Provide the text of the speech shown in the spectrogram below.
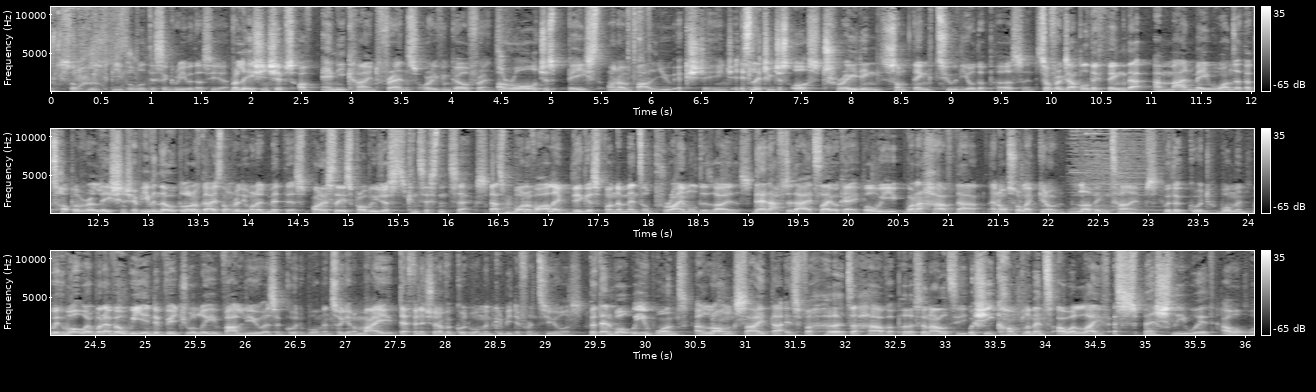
sort of weak people will disagree with us here. Relationships of any kind, friends or even girlfriends, are all just based on a value exchange. It's literally just us trading something to the other person. So, for example, the thing that a man may want at the top of a relationship, even though a lot of guys don't really want to admit this, honestly, it's probably just consistent sex. That's one of our like biggest fundamental primal desires. Then after that, it's like, okay, well, we want to have that and also like, you know, loving times with a good woman, with what, whatever we individually value as a good woman. So, you know, my definition of a good woman could be different to yours. But then what we want alongside that is for her to have a personality where she complements our life, especially with our work.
